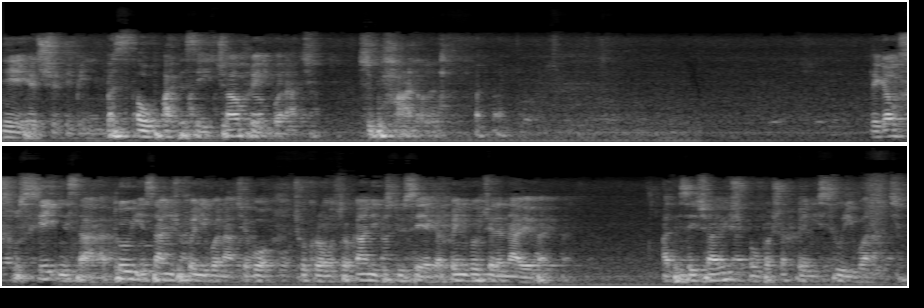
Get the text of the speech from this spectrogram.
نێ هێز شتی بینین بەس ئەو پاتەسەی چاو فرێن بۆ ناچێت سبحان الله لەگەڵ خوسیی ئینسانە تۆوی ئینسانیش خوێنی بۆ ناچێت بۆ چۆ کرۆمۆسۆکانی 23 ئەگەر خوێنی بۆ چێرە ناوێ بای ئەدەسی چاویش ئەو بەشە خوێنی سووری بۆ ناچێت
